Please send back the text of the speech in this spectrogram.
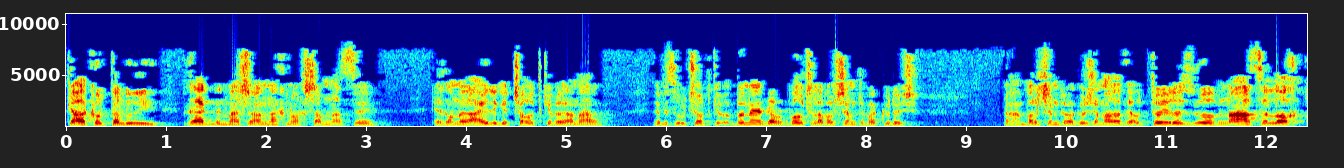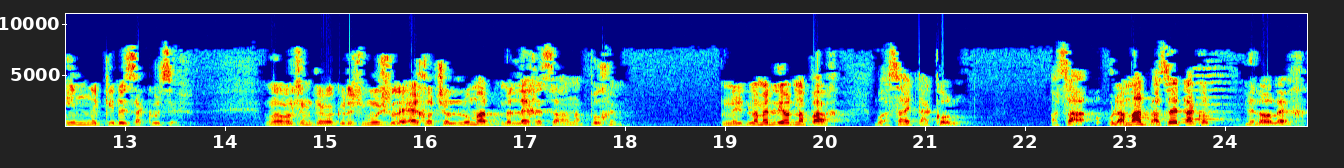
כי הכל תלוי רק במה שאנחנו עכשיו נעשה. איך אומר האיליגה צ'ורטקבר אמר, רבי סול צ'ורטקבר בונה את זה על וורד של הבעל שם טוב הקודש. הבעל שם טוב הקודש אמר את זה על תוירה זוב נעשה לוך אין נקידס הכוסף. אומר אבל שם טוב הקודש, מוש לאחות של לומד מלכס הנפוחים. הוא למד להיות נפח. והוא עשה את הכל. עשה, הוא למד ועשה את הכל, ולא הולך.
